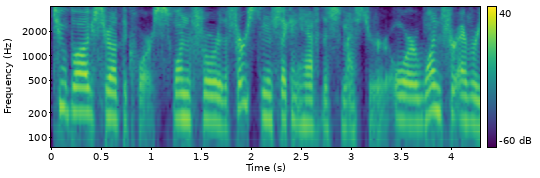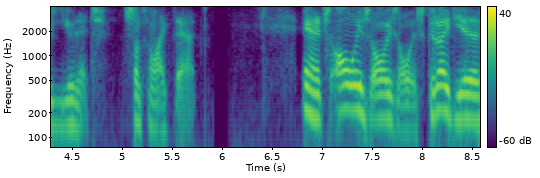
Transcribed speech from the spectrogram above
two blogs throughout the course, one for the first and the second half of the semester, or one for every unit, something like that. And it's always, always, always a good idea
